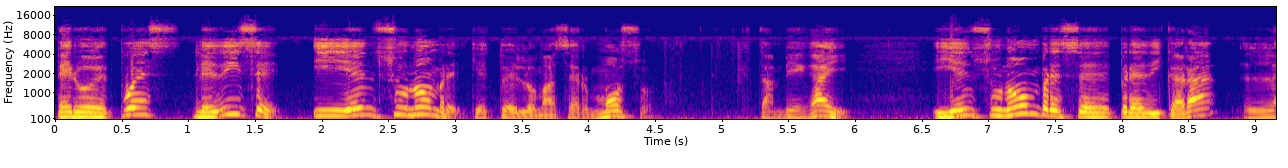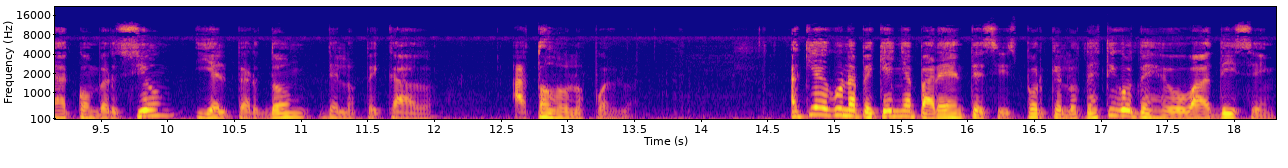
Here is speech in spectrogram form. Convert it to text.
Pero después le dice, y en su nombre, que esto es lo más hermoso, también hay, y en su nombre se predicará la conversión y el perdón de los pecados a todos los pueblos. Aquí hago una pequeña paréntesis, porque los testigos de Jehová dicen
